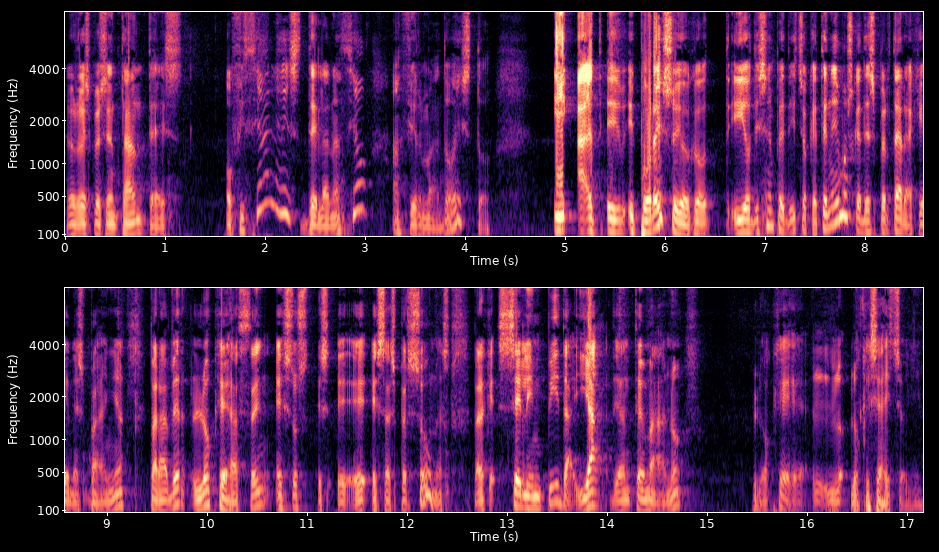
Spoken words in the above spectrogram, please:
los representantes oficiales de la nación han firmado esto. Y, y, por eso yo, yo, siempre he dicho que tenemos que despertar aquí en España para ver lo que hacen esos, e, e, esas personas, para que se le impida ya de antemano lo que, lo que se ha hecho allí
